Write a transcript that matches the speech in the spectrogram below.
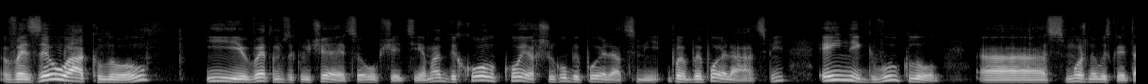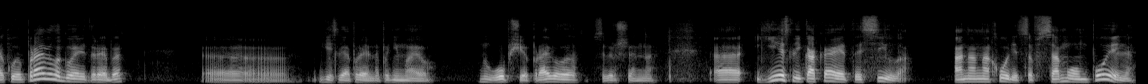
Везеуаклол, и в этом заключается общая тема. Дехол коях шигубы поэля ацми, эйни гвул клол. А, можно высказать такое правило, говорит Рэбе, а, если я правильно понимаю, ну, общее правило совершенно. А, если какая-то сила, она находится в самом поэле,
